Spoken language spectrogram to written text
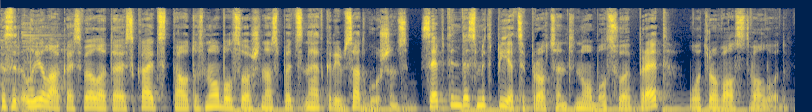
kas ir lielākais vēlētāju skaits tautas nobalsošanās pēc neatkarības atgūšanas. 75% nobalsoja pret otro valstu valodu.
